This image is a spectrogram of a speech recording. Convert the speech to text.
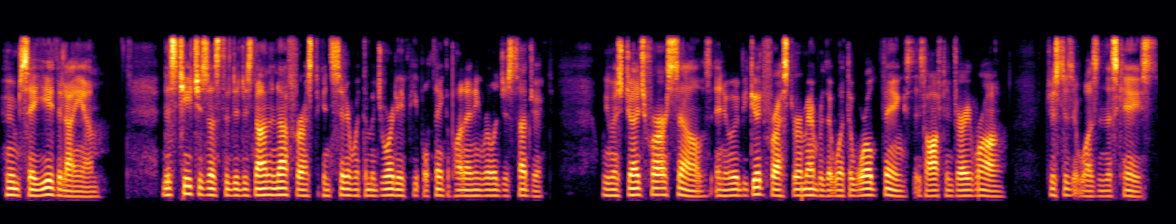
Whom say ye that I am? This teaches us that it is not enough for us to consider what the majority of people think upon any religious subject. We must judge for ourselves, and it would be good for us to remember that what the world thinks is often very wrong, just as it was in this case.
